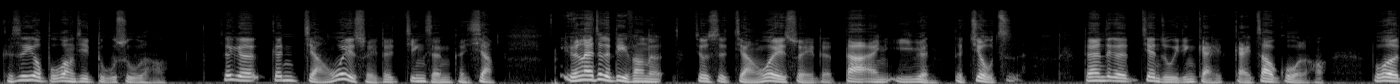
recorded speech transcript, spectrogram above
可是又不忘记读书了哈。这个跟蒋渭水的精神很像。原来这个地方呢，就是蒋渭水的大安医院的旧址，当然这个建筑已经改改造过了哈。不过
